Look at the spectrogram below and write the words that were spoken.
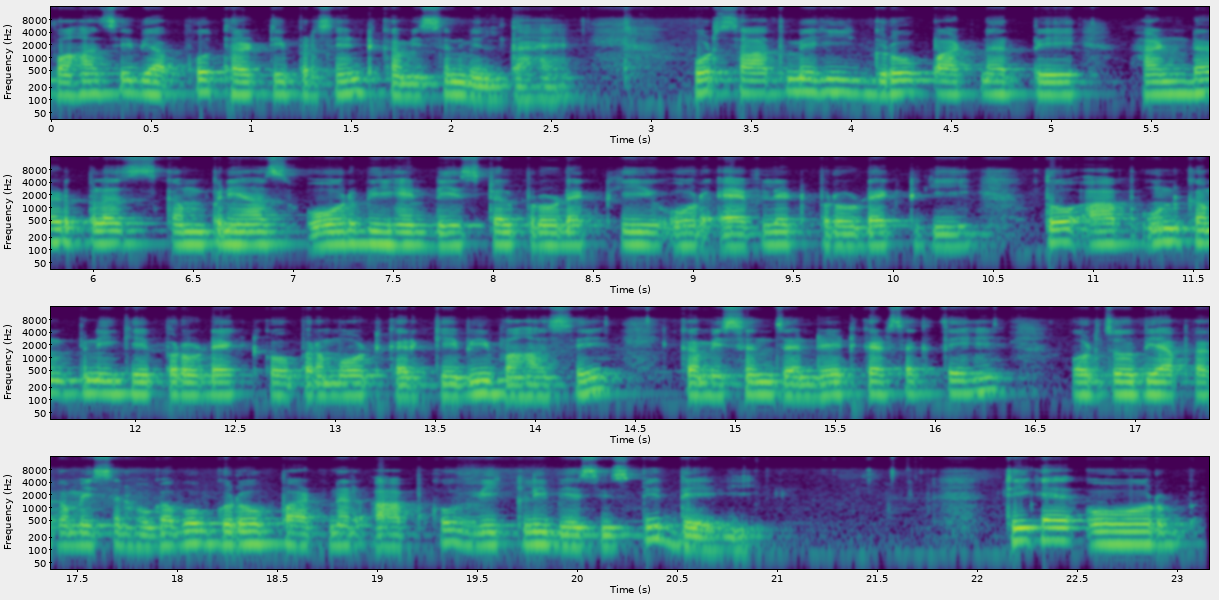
वहाँ से भी आपको थर्टी परसेंट कमीशन मिलता है। और साथ में ही ग्रो पार्टनर पे हंड्रेड प्लस कंपनियाँ और भी हैं डिजिटल प्रोडक्ट की और एफलेट प्रोडक्ट की तो आप उन कंपनी के प्रोडक्ट को प्रमोट करके भी वहाँ से कमीशन जनरेट कर सकते हैं और जो भी आपका कमीशन होगा वो ग्रो पार्टनर आपको वीकली बेसिस पे देगी। ठीक है, और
